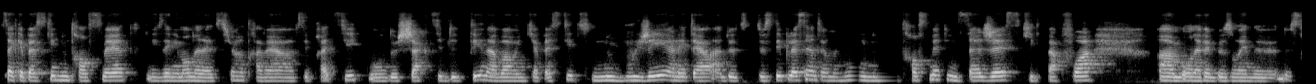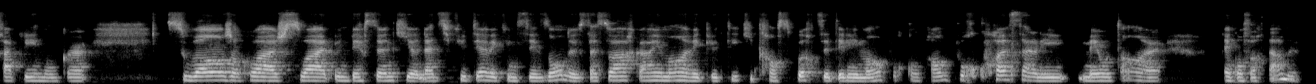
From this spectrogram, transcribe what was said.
sa capacité de nous transmettre les éléments de la nature à travers ses pratiques, donc de chaque type de thé, d'avoir une capacité de nous bouger à l'intérieur, de, se déplacer à l'intérieur de nous et nous transmettre une sagesse qui parfois euh, on avait besoin de, se rappeler. Souvent, j'encourage soit une personne qui a de la difficulté avec une saison de s'asseoir carrément avec le thé qui transporte cet élément pour comprendre pourquoi ça les met autant inconfortable.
